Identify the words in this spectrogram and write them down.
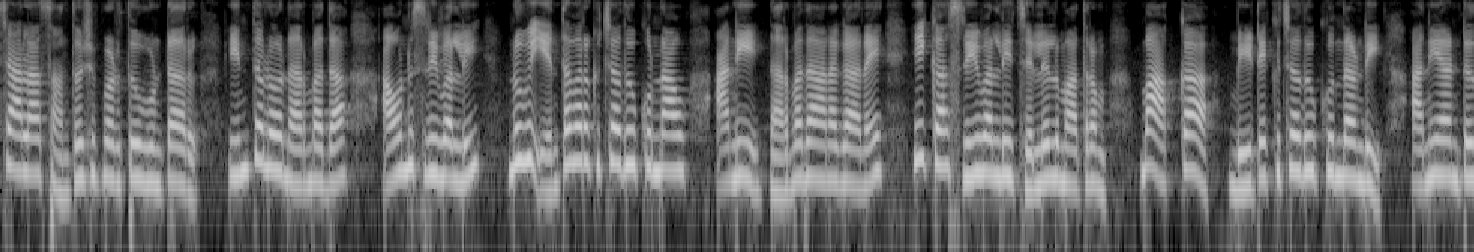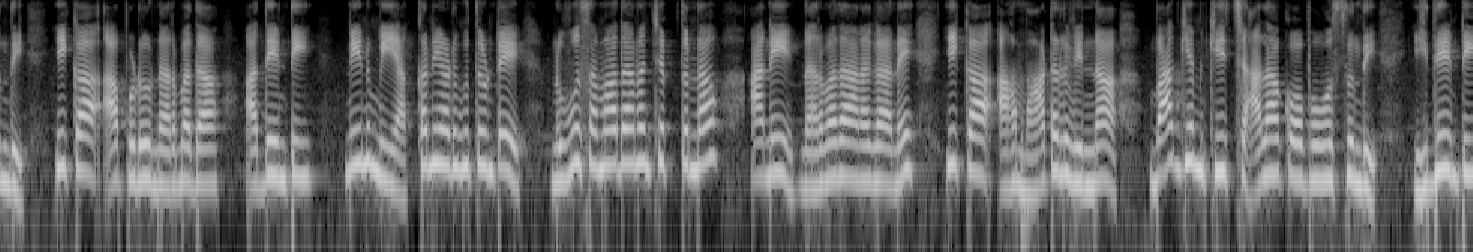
చాలా సంతోషపడుతూ ఉంటారు. ఇంతలో నర్మద అవును శ్రీవల్లి నువ్వు ఎంతవరకు చదువుకున్నావు? అని నర్మద అనగానే ఇక శ్రీవల్లి చెల్లెలు మాత్రం మా అక్క బీటెక్ చదువుకుందండి అని అంటుంది. ఇక అప్పుడు నర్మద అదేంటి? నేను మీ అక్కని అడుగుతుంటే నువ్వు సమాధానం చెప్తున్నావు అని నర్మదా అనగానే ఇక ఆ మాటలు విన్నా భాగ్యంకి చాలా కోపం వస్తుంది. ఇదేంటి?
